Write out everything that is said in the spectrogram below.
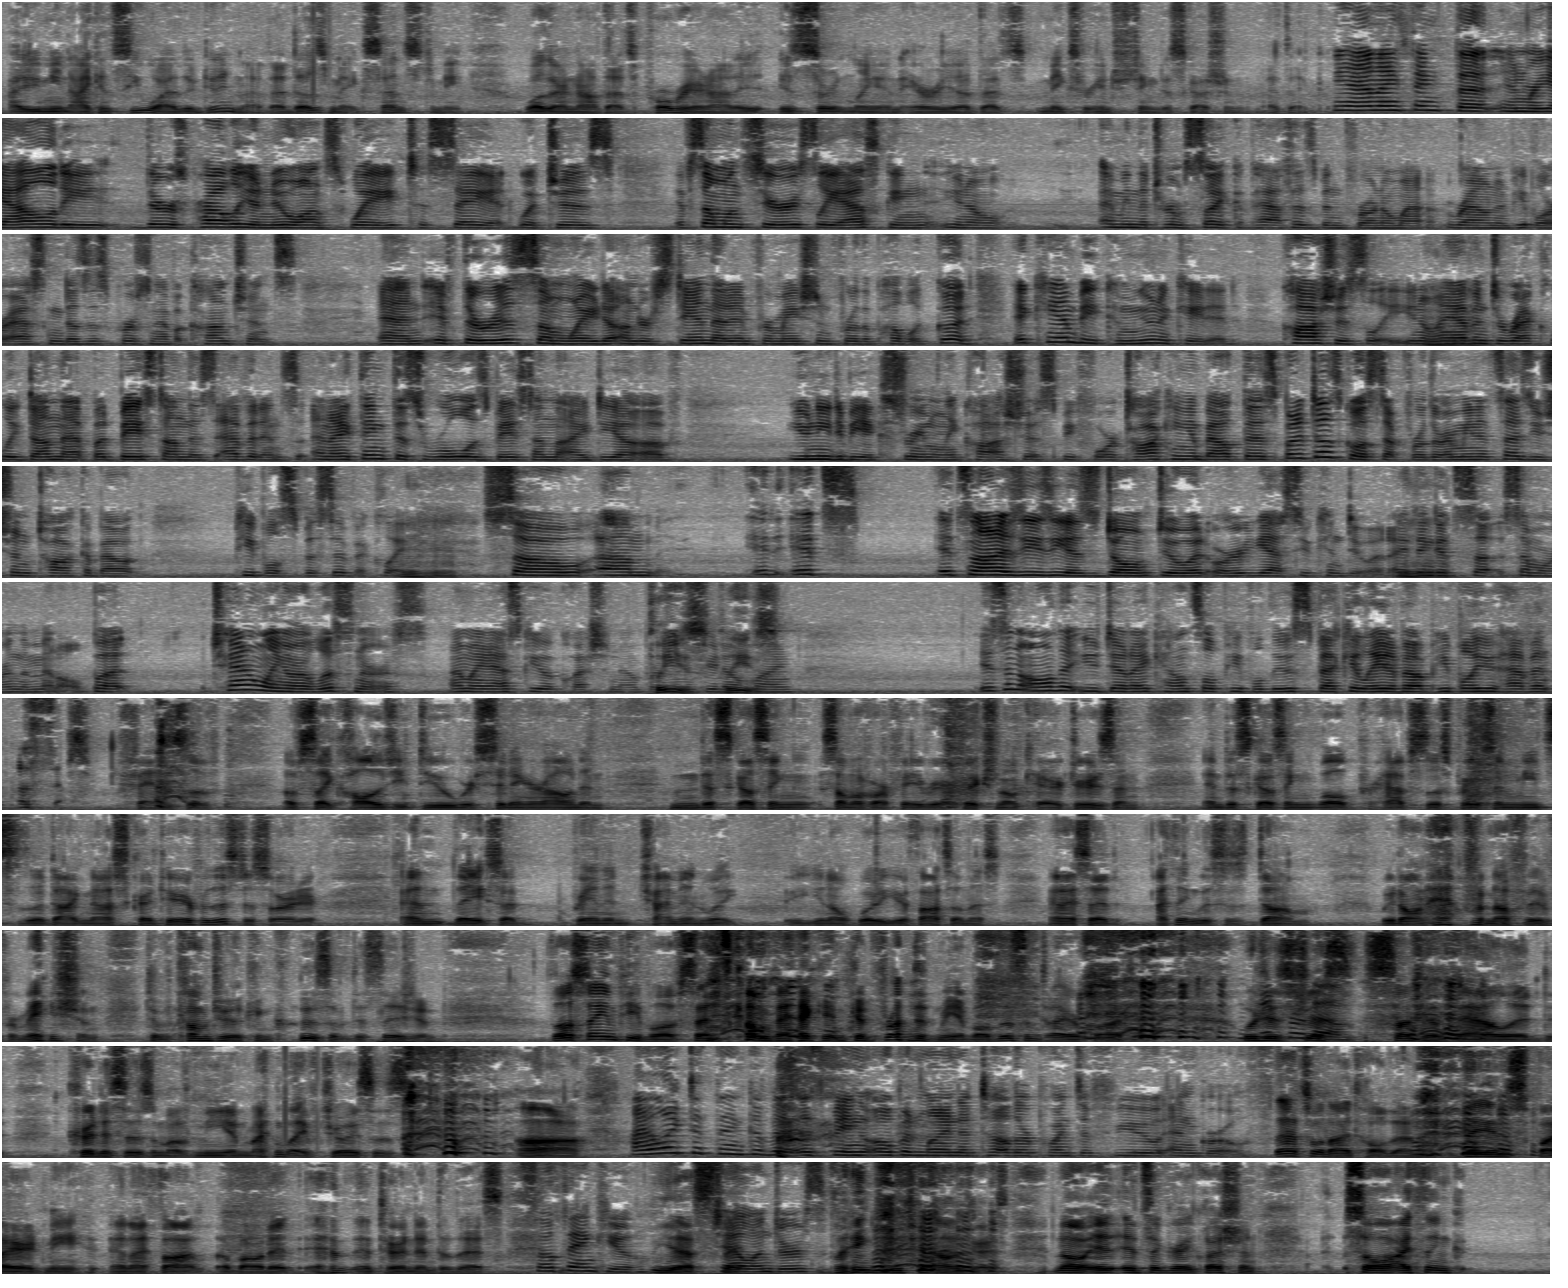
I mean, I can see why they're doing that. That does make sense to me. Whether or not that's appropriate or not, it is certainly an area that makes for interesting discussion. I think. Yeah, and I think that in reality, there's probably a nuanced way to say it, which is if someone's seriously asking, you know, I mean, the term psychopath has been thrown around, and people are asking, does this person have a conscience? And if there is some way to understand that information for the public good, it can be communicated cautiously. You know, mm-hmm. I haven't directly done that, but based on this evidence. And I think this rule is based on the idea of you need to be extremely cautious before talking about this. But it does go a step further. I mean, it says you shouldn't talk about people specifically. Mm-hmm. So um, it, it's it's not as easy as don't do it or yes you can do it. I mm-hmm. think it's uh, somewhere in the middle. But channeling our listeners, I might ask you a question now, please, if you please. don't mind. Isn't all that you Jedi Counsel people do speculate about people you haven't assessed? Fans of, of psychology do. We're sitting around and discussing some of our favorite fictional characters and, and discussing, well, perhaps this person meets the diagnostic criteria for this disorder. And they said, Brandon, chime in. What, you know, what are your thoughts on this? And I said, I think this is dumb. We don't have enough information to come to a conclusive decision. Those same people have since come back and confronted me about this entire project, which is just them. such a valid criticism of me and my life choices. Uh, I like to think of it as being open minded to other points of view and growth. That's what I told them. They inspired me, and I thought about it, and it turned into this. So thank you. Yes. Challengers. Th- thank you, challengers. no, it, it's a great question. So I think.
